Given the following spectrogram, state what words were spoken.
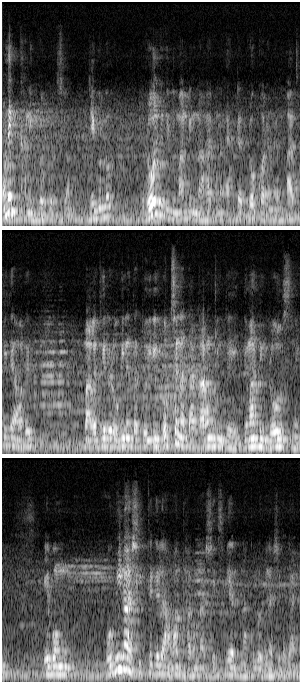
অনেকখানি গ্রো করেছিলাম। যেগুলো রোল যদি ডিমান্ডিং না হয়, কোনো একটা গ্রো করে না, এবং আজকে যে আমাদের বাংলা থিয়েটার অভিনেতা তৈরি হচ্ছে না, তার কারণ কিন্তু এই ডিমান্ডিং রোলস নেই। এবং অভিনয় শিখতে গেলে আমার ধারণা শেক্সপিয়ার না করলে অভিনয় শেখা যায় না।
